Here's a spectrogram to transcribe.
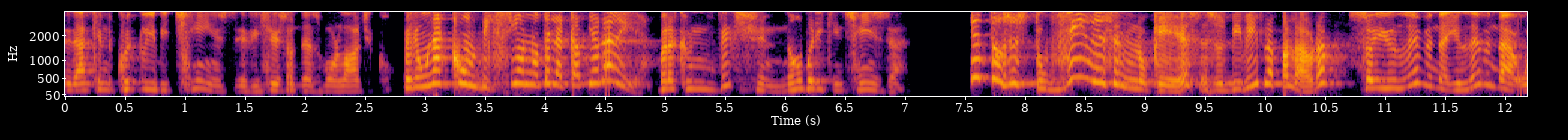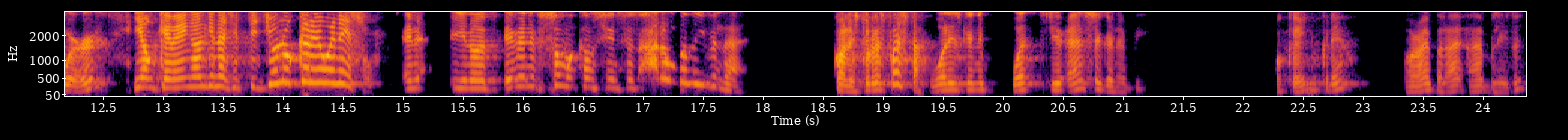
i- that can quickly be changed if you hear something that's more logical. Pero una convicción no te la cambia nadie. But a conviction, nobody can change that. Y entonces tú vives en lo que es, eso es vivir la palabra. So you live in that, you live in that word. Y aunque venga alguien a decirte, yo no creo en eso, And you know, if, even if someone comes to you and says, I don't believe in that, ¿cuál es tu respuesta? what is gonna what's your answer gonna be? Ok, no creo. All right, but I, I believe it.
